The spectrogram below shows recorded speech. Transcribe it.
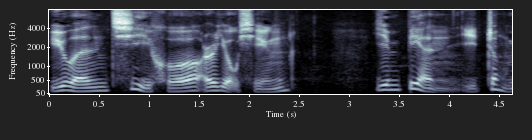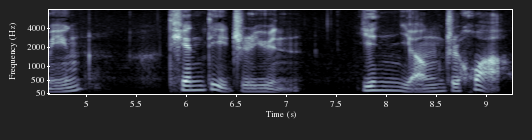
余闻气和而有形，因变以证明天地之运，阴阳之化。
